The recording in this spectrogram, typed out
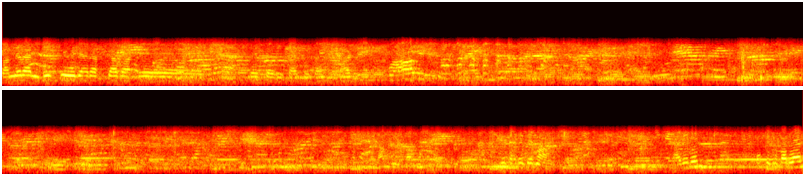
pameran buku di arah Jabat ke Kosong satu satu Ini tak ada tema. Ada pun? Okey perpaduan.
